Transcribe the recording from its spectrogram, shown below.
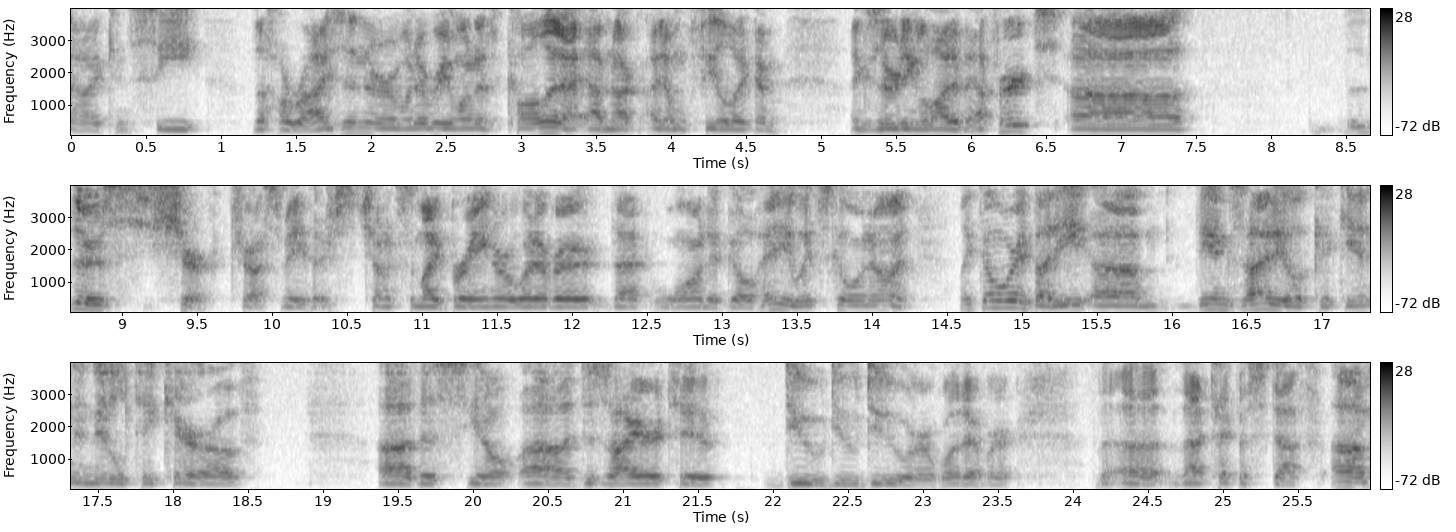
Uh, I can see the horizon or whatever you want to call it. I, am not. I don't feel like I'm exerting a lot of effort. Uh, there's sure trust me there's chunks of my brain or whatever that want to go hey what's going on? Like don't worry buddy um, the anxiety will kick in and it'll take care of uh, this you know uh, desire to do do do or whatever uh, that type of stuff. Um,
